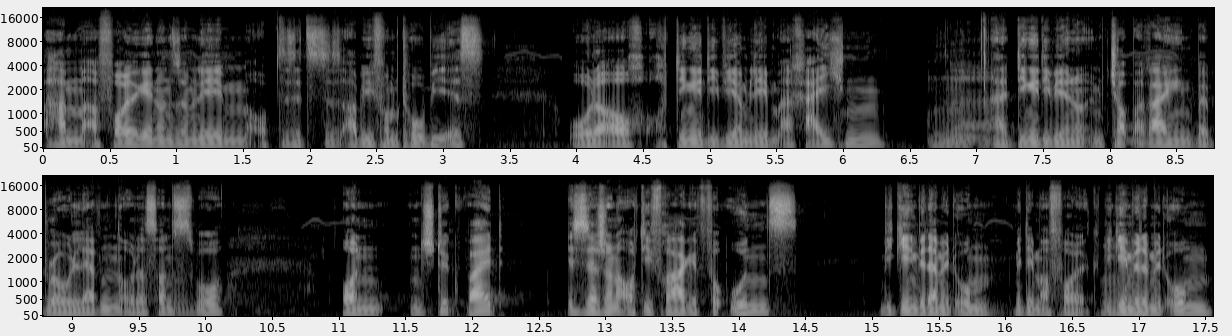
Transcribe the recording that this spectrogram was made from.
haben Erfolge in unserem Leben, ob das jetzt das Abi vom Tobi ist oder auch, auch Dinge, die wir im Leben erreichen, Mhm. halt Dinge, die wir im Job erreichen, bei Bro 11 oder sonst Mhm. wo. Und ein Stück weit ist ja schon auch die Frage für uns, wie gehen wir damit um, mit dem Erfolg? Wie Mhm. gehen wir damit um,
